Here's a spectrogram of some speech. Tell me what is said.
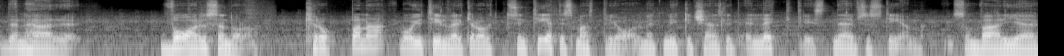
den här varelsen då? då? Kropparna var ju tillverkade av ett syntetiskt material med ett mycket känsligt elektriskt nervsystem som varje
